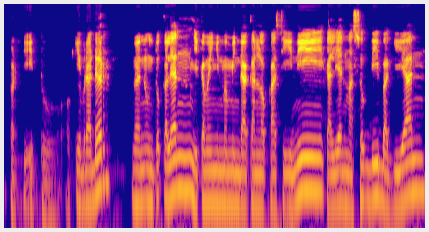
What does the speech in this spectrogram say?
Seperti itu. Oke, brother. Dan untuk kalian jika ingin memindahkan lokasi ini, kalian masuk di bagian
